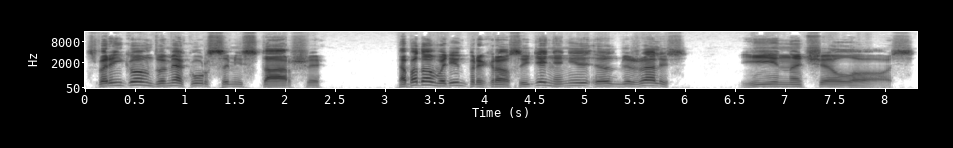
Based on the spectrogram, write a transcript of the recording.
с пареньком двумя курсами старше. А потом в один прекрасный день они разбежались. И началось.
